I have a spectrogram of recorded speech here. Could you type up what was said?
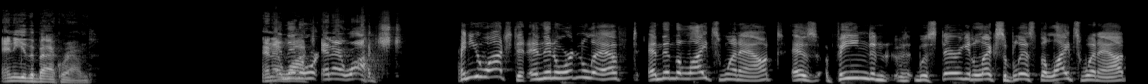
any of the background. And, and I watched. Or- and I watched. And you watched it, and then Orton left, and then the lights went out as Fiend uh, was staring at Alexa Bliss. The lights went out,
